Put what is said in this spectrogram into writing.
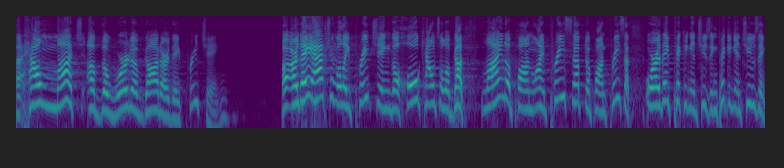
Uh, how much of the Word of God are they preaching? Are they actually preaching the whole counsel of God, line upon line, precept upon precept? Or are they picking and choosing, picking and choosing?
